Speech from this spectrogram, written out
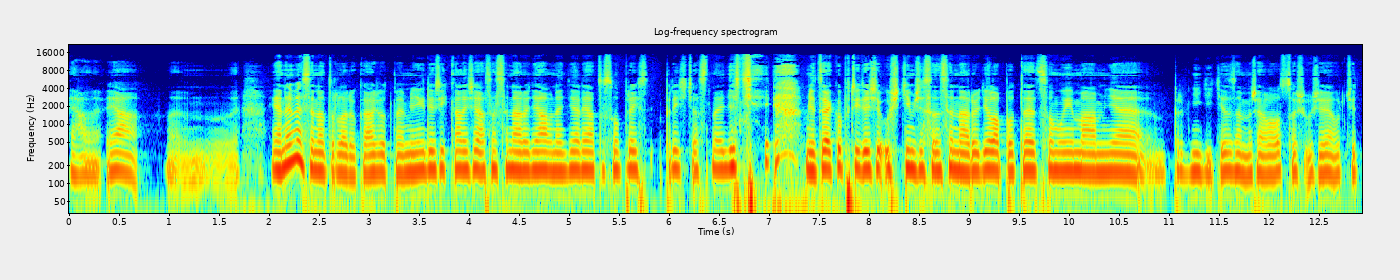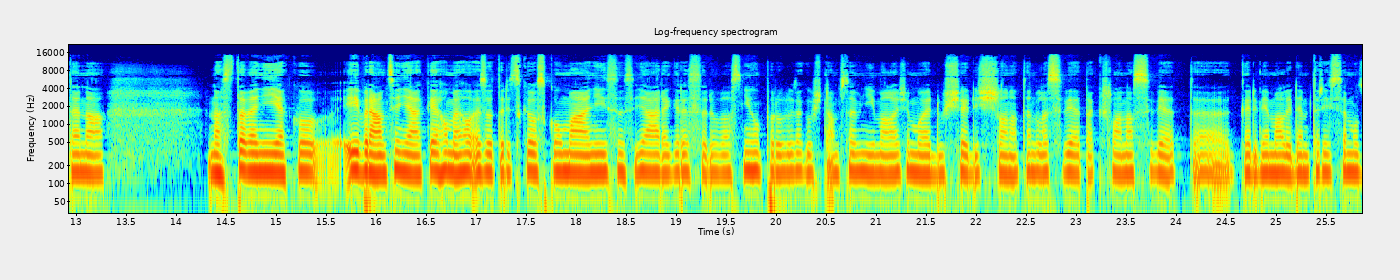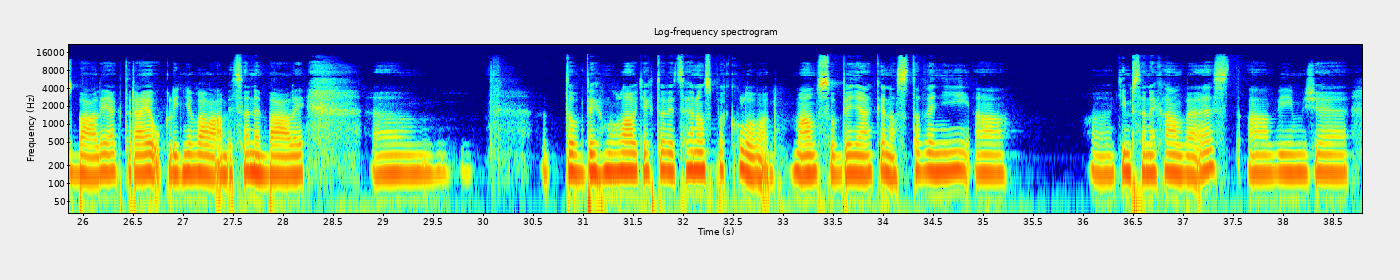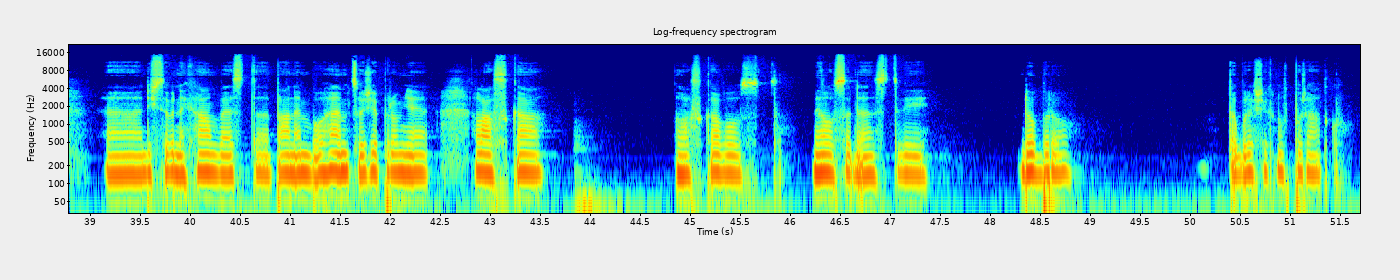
Já, já, já nevím, jestli na tohle dokážu odpovědět. Mě někdy říkali, že já jsem se narodila v neděli a to jsou prý, prý šťastné děti. Mně to jako přijde, že už tím, že jsem se narodila po té, co mojí mámě první dítě zemřelo, což už je určité na nastavení jako i v rámci nějakého mého ezoterického zkoumání jsem si dělala regrese do vlastního proudu, tak už tam jsem vnímala, že moje duše, když šla na tenhle svět, tak šla na svět eh, ke dvěma lidem, kteří se moc báli a která je uklidňovala, aby se nebáli. To bych mohla o těchto věcech jenom spekulovat. Mám v sobě nějaké nastavení a tím se nechám vést a vím, že eh, když se nechám vést Pánem Bohem, což je pro mě láska, laskavost, milosedenství, dobro, tak bude všechno v pořádku.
